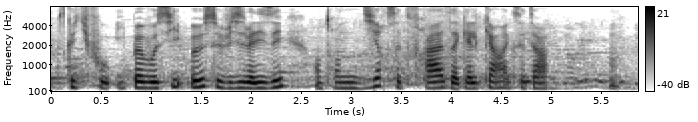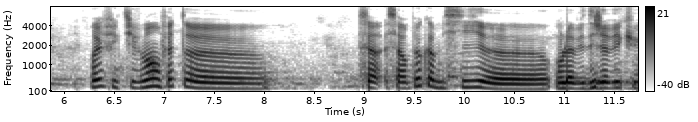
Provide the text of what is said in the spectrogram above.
parce qu'ils peuvent aussi, eux, se visualiser en train de dire cette phrase à quelqu'un, etc. Oui, effectivement, en fait, euh, c'est un peu comme si euh, on l'avait déjà vécu,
